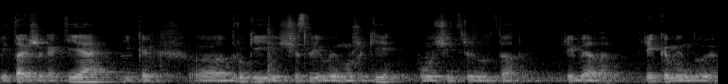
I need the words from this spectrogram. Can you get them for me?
и так же, как я, и как э, другие счастливые мужики, получить результат. Ребята, рекомендую.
